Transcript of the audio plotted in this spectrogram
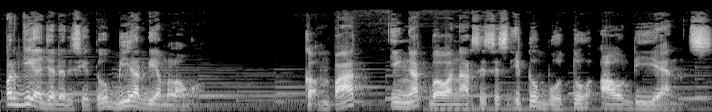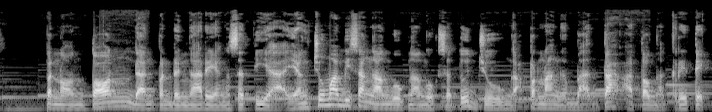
Pergi aja dari situ biar dia melongo. Keempat, ingat bahwa narsisis itu butuh audiens. Penonton dan pendengar yang setia, yang cuma bisa ngangguk-ngangguk setuju, nggak pernah ngebantah atau ngekritik.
